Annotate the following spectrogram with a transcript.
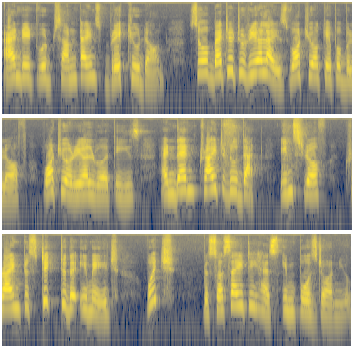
and it would sometimes break you down. So, better to realize what you are capable of, what your real worth is and then try to do that instead of trying to stick to the image which the society has imposed on you.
